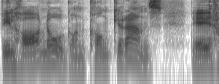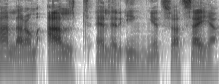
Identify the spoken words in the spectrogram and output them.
vill ha någon konkurrens. Det handlar om allt eller inget, så att säga.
